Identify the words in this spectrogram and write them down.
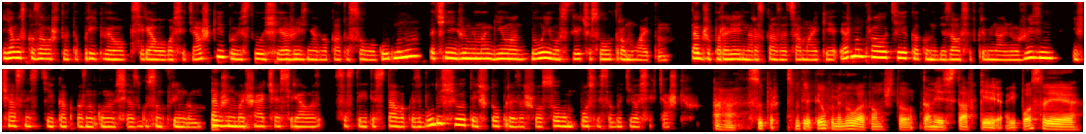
Я бы сказала, что это приквел к сериалу «Во все тяжкие», повествующий о жизни адвоката Соло Гудмана, точнее Джимми Магила, до его встречи с Уолтером Уайтом. Также параллельно рассказывается о Майке Эрмантрауте, как он ввязался в криминальную жизнь, и в частности, как познакомился с Гусом Фрингом. Также небольшая часть сериала состоит из ставок из будущего, то есть что произошло с Солом после событий во всех тяжких. Ага, супер. Смотри, ты упомянула о том, что там есть ставки и после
